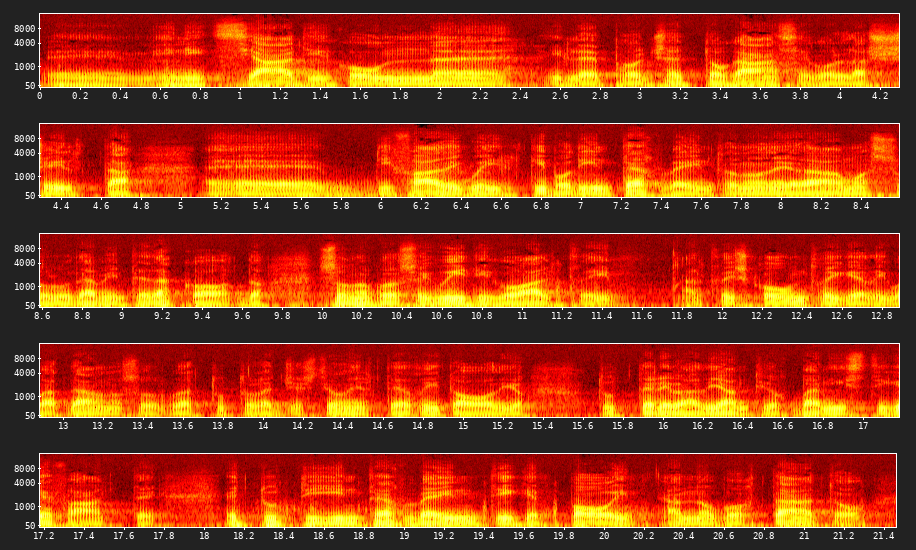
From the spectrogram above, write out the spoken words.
eh, iniziati con eh, il progetto Case, con la scelta eh, di fare quel tipo di intervento, non eravamo assolutamente d'accordo, sono proseguiti con altri, altri scontri che riguardavano soprattutto la gestione del territorio, tutte le varianti urbanistiche fatte e tutti gli interventi che poi hanno portato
